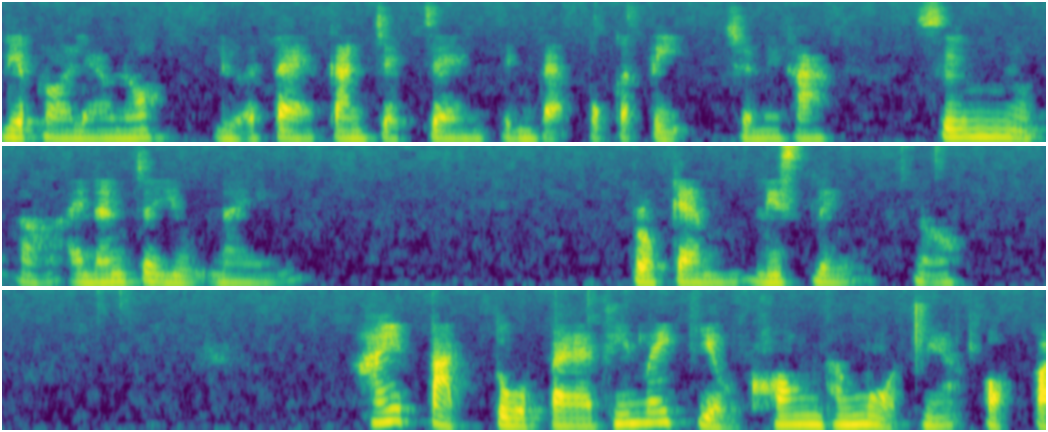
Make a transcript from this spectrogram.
เรียบร้อยแล้วเนาะเหลือแต่การแจกแจงเป็นแบบปกติใช่ไหมคะ ซึ่งไอ้นั้นจะอยู่ในโปรแกรม list เลยเนาะ ให้ตัดตัวแปรที่ไม่เกี่ยวข้องทั้งหมดเนี้ยออกไป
